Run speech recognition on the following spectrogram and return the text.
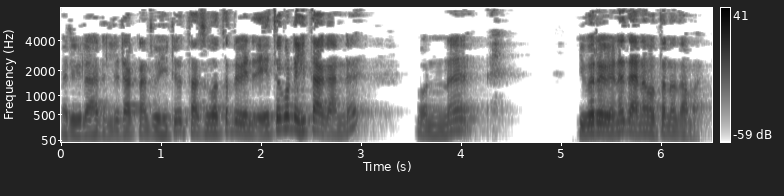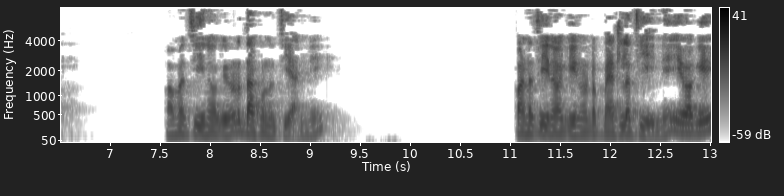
බැරි වෙලා හරි ලෙඩක් නැතුව හිටියොත් 84ට වෙන්නේ. එතකොට හිතාගන්න ඔන්න ඉවර වෙන තැන ඔතන තමයි. මම තියනවා කියනකොට දකුණු තියන්නේ. පණ තියනවා කියනකොට මැටලා තියෙන්නේ. ඒ වගේ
